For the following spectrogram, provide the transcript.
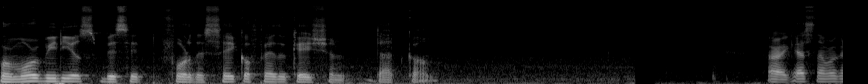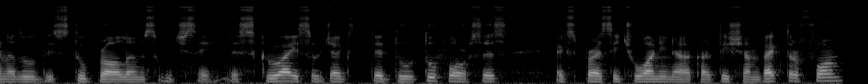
For more videos visit forthesakeofeducation.com. Alright guys, now we're gonna do these two problems which say the screw is subjected to two forces, express each one in a Cartesian vector form,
